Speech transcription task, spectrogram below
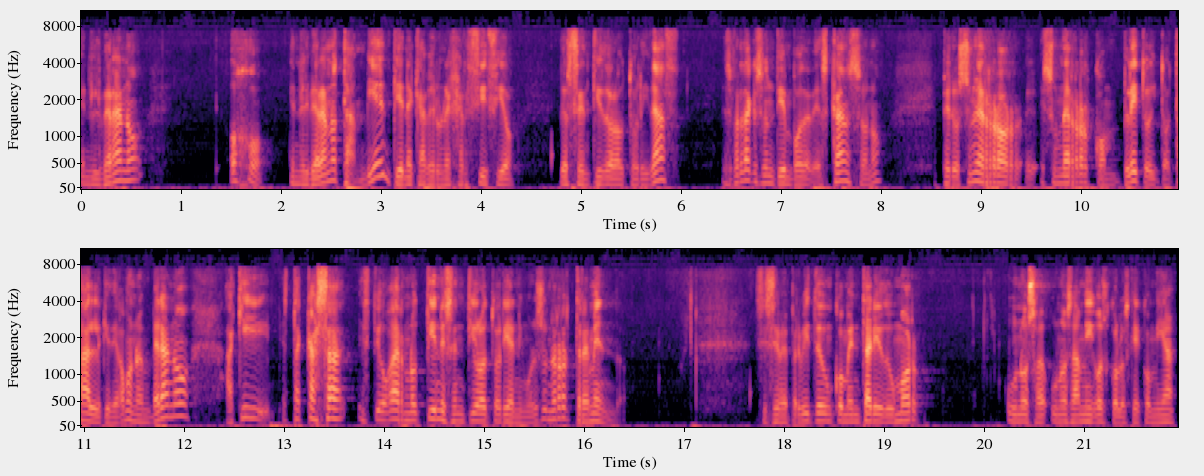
En el verano, ojo, en el verano también tiene que haber un ejercicio del sentido de la autoridad. Es verdad que es un tiempo de descanso, ¿no? Pero es un error, es un error completo y total que digamos, bueno, en verano aquí esta casa, este hogar no tiene sentido de la autoridad ninguno. Es un error tremendo. Si se me permite un comentario de humor, unos, unos amigos con los que comía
